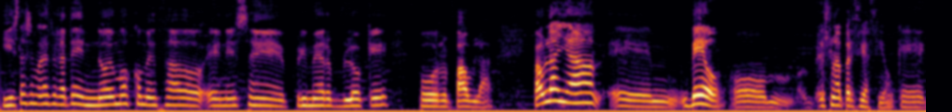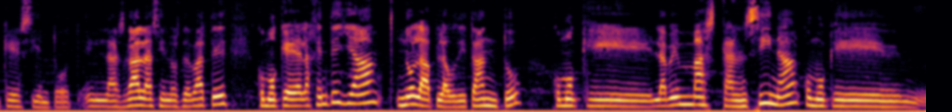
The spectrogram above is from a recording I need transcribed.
Y esta semana, fíjate, no hemos comenzado en ese primer bloque por Paula. Paula ya eh, veo, o es una apreciación que, que siento en las galas y en los debates, como que la gente ya no la aplaude tanto, como que la ven más cansina, como que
